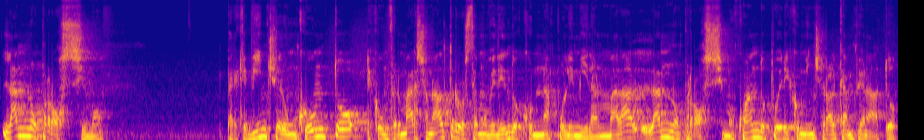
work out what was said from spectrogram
L'anno prossimo, perché vincere un conto e confermarsi un altro lo stiamo vedendo con Napoli-Milan, ma l'anno prossimo, quando poi ricomincerà il campionato,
